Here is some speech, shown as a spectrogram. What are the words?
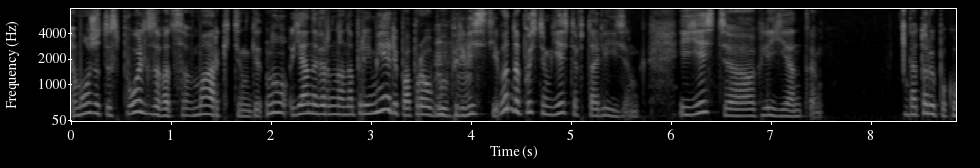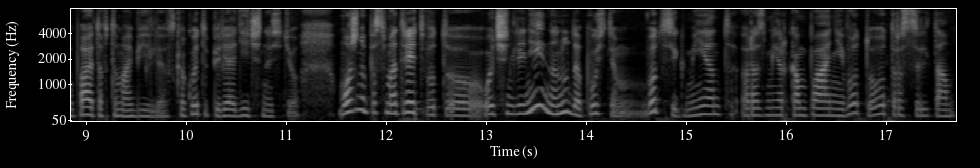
может использоваться в маркетинге. Ну, я, наверное, на примере попробую uh-huh. привести. Вот, допустим, есть автолизинг и есть э, клиенты которые покупают автомобили с какой-то периодичностью. Можно посмотреть вот э, очень линейно, ну, допустим, вот сегмент, размер компании, вот отрасль там,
